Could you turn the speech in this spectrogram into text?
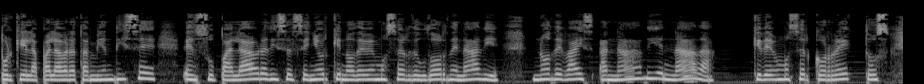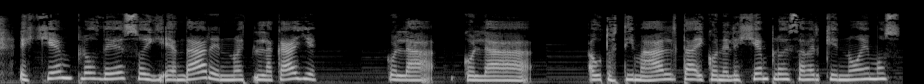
porque la palabra también dice, en su palabra dice el Señor que no debemos ser deudor de nadie, no debáis a nadie nada, que debemos ser correctos, ejemplos de eso y andar en la calle con la, con la autoestima alta y con el ejemplo de saber que no hemos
